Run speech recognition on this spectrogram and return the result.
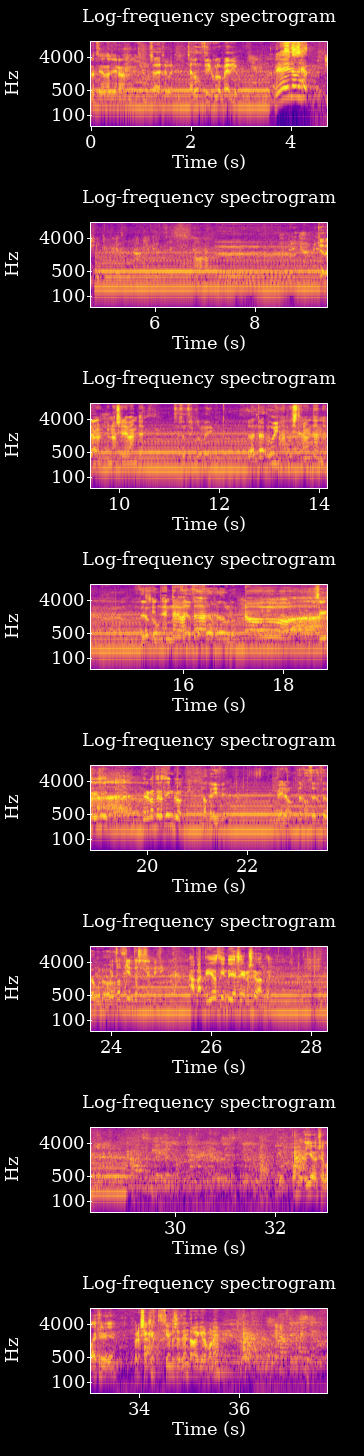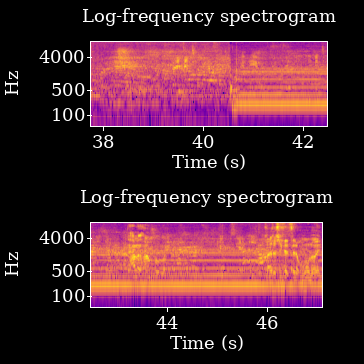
Lo estoy dando lleno. ¿Cómo se hace? güey? Se hace un círculo en medio. ¡Eh, no, deja! No, no. Eh, Tío, te va- No, no se levanta. Se hace un círculo en medio, punto. Levanta. ¡Uy! Ah, pues se está levantando. Cero Se con- intenta cero, levantar. cero, cero, uno. No. Sí, sí, sí. 0,05. No, ¿qué dice? Menos, 0001. Puesto 165. A partir de 200 ya sé que no se levanta. Pongo- Y yo, se puede escribir, ¿eh? Pero si es que 170 lo que quiero poner. Déjalo, déjalo un poco. O sea, eso sí dice 0,1, ¿eh?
